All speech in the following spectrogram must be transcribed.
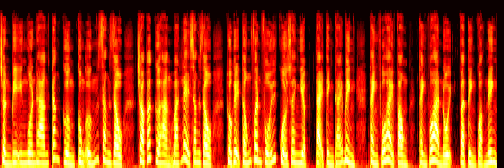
chuẩn bị nguồn hàng tăng cường cung ứng xăng dầu cho các cửa hàng bán lẻ xăng dầu thuộc hệ thống phân phối của doanh nghiệp tại tỉnh Thái Bình, thành phố Hải Phòng, thành phố Hà Nội và tỉnh Quảng Ninh,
